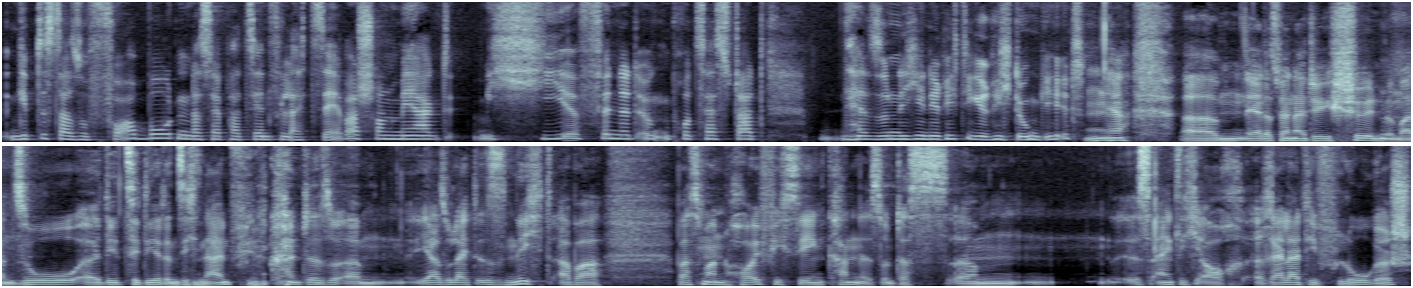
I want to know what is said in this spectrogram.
gibt es da so Vorboten, dass der Patient vielleicht selber schon merkt, hier findet irgendein Prozess statt, der so nicht in die richtige Richtung geht? Ja, ähm, ja das wäre natürlich schön, wenn man so äh, dezidiert in sich hineinfühlen könnte. So, ähm, ja, so leicht ist es nicht, aber was man häufig sehen kann, ist, und das ähm, ist eigentlich auch relativ logisch.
